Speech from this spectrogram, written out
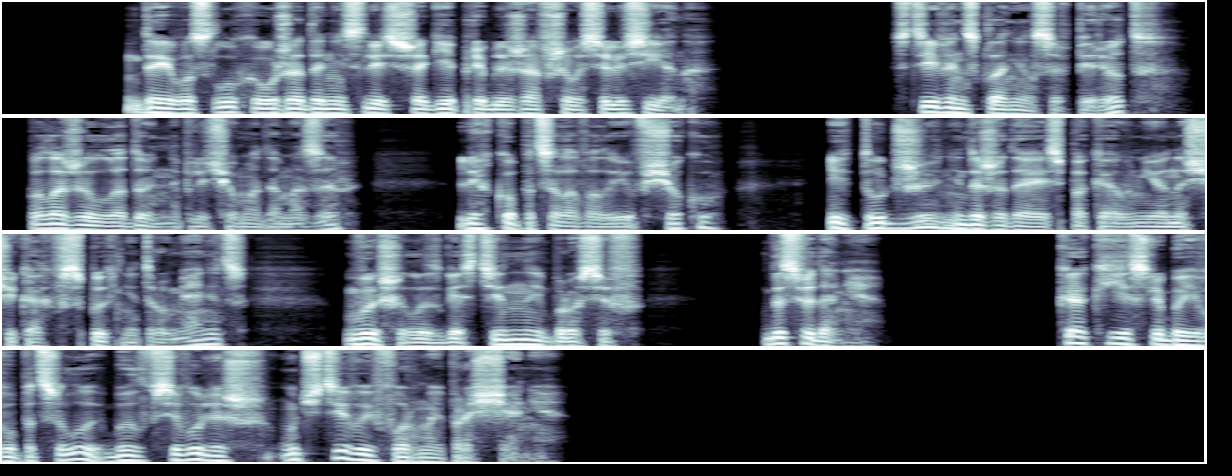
До его слуха уже донеслись шаги приближавшегося Люсьена. Стивен склонился вперед, положил ладонь на плечо мадам Азер, легко поцеловал ее в щеку и тут же, не дожидаясь, пока у нее на щеках вспыхнет румянец, вышел из гостиной, бросив «до свидания». Как если бы его поцелуй был всего лишь учтивой формой прощания.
